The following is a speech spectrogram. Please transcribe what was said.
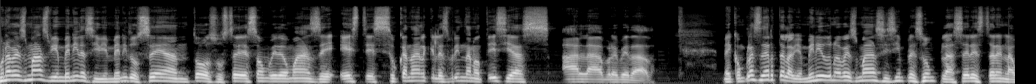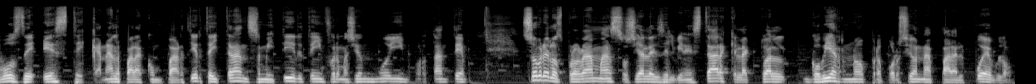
Una vez más, bienvenidas y bienvenidos sean todos ustedes a un video más de este su canal que les brinda noticias a la brevedad. Me complace darte la bienvenida una vez más y siempre es un placer estar en la voz de este canal para compartirte y transmitirte información muy importante sobre los programas sociales del bienestar que el actual gobierno proporciona para el pueblo,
